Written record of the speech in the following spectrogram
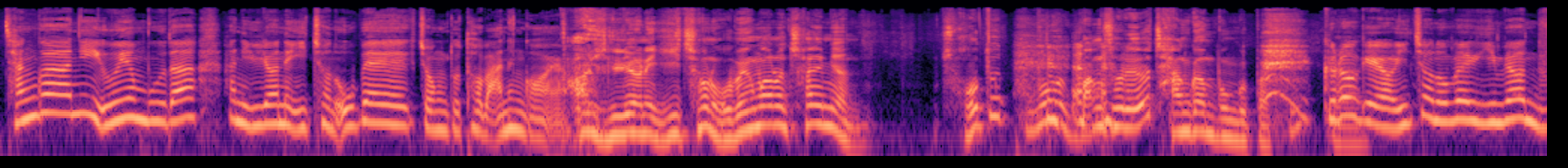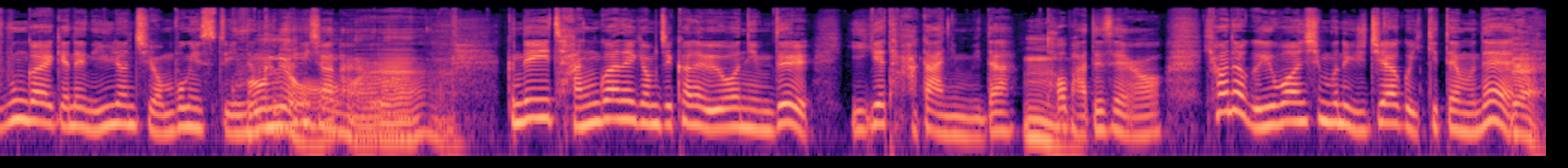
장관이 의원보다 한 1년에 2,500 정도 더 많은 거예요. 아 1년에 2,500만 원 차이면 저도 뭐 망설여요 장관 봉급 받기. 그러게요. 2,500이면 누군가에게는 1년치 연봉일 수도 있는 그럼요. 금액이잖아요. 예. 근데 이 장관에 겸직하는 의원님들 이게 다가 아닙니다. 음. 더 받으세요. 현역 의원 신분을 유지하고 있기 때문에 네.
